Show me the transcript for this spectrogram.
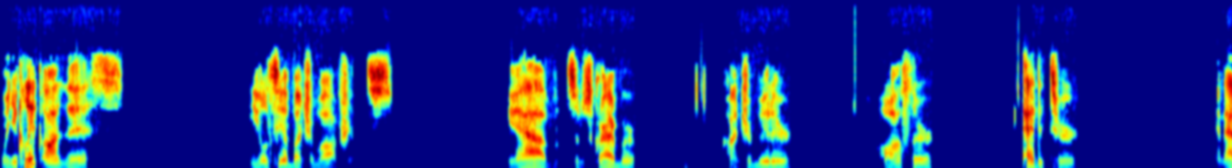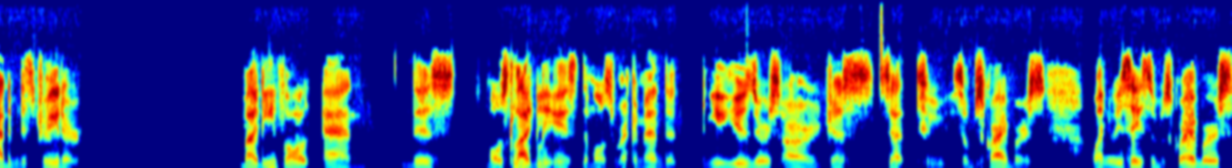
When you click on this, you'll see a bunch of options. You have subscriber, contributor, author, editor, and administrator by default, and this most likely is the most recommended, new users are just set to subscribers. When we say subscribers,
